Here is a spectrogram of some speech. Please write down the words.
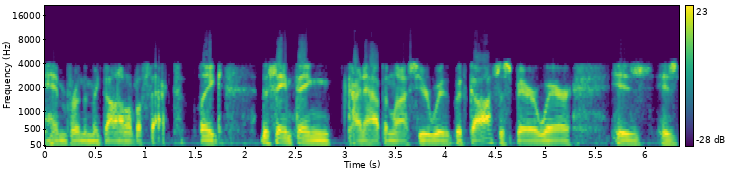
him from the MacDonald effect. Like the same thing kind of happened last year with with Gostisbehere, where his his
